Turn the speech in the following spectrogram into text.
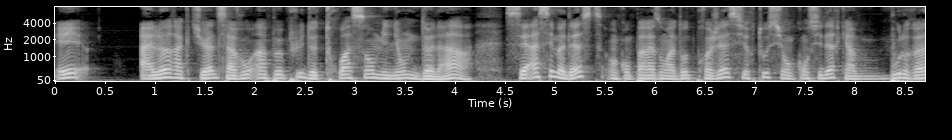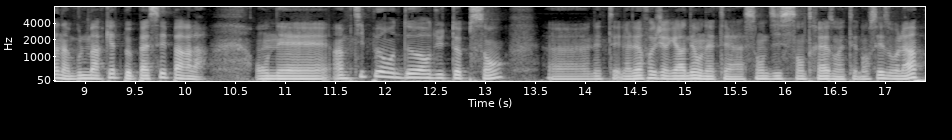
Et À l'heure actuelle, ça vaut un peu plus de 300 millions de dollars. C'est assez modeste en comparaison à d'autres projets, surtout si on considère qu'un bull run, un bull market peut passer par là. On est un petit peu en dehors du top 100. Euh, la dernière fois que j'ai regardé, on était à 110, 113, on était dans ces eaux-là.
